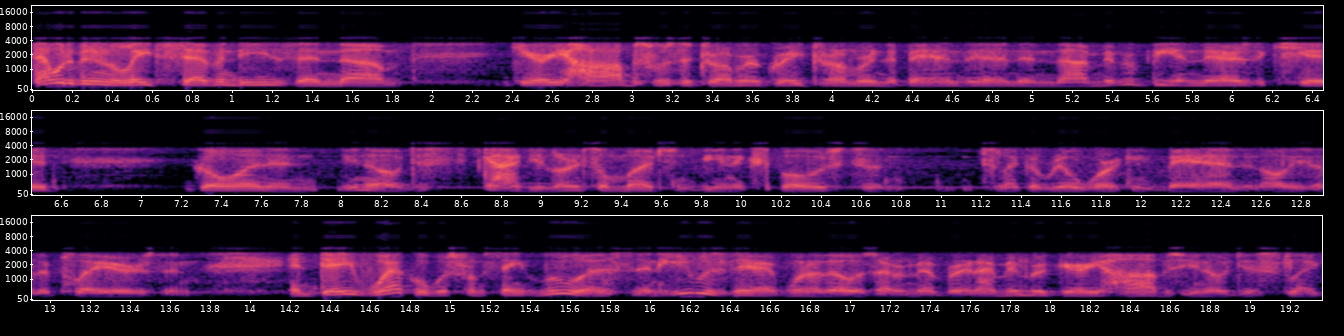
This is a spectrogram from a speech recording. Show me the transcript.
that would have been in the late '70s. And um, Gary Hobbs was the drummer, great drummer in the band then. And I remember being there as a kid, going and you know, just God, you learn so much and being exposed to like a real working band and all these other players and and Dave Weckl was from St. Louis and he was there at one of those I remember and I remember Gary Hobbs you know just like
